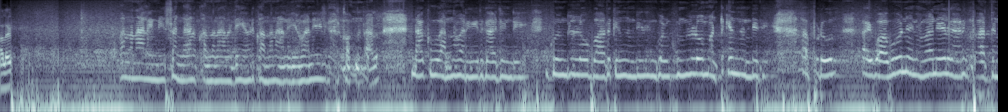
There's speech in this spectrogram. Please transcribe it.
అలాగే వందనాలండి. సంఘానికి వందనాలు దేవుడికి వందనాలు యువనీయులు గారికి వందనాలు. నాకు అన్నం అరిగేది కాదండి. గుండెల్లో బాధ కింద ఉండేది ఇంకో గుండెలో మంట కింద ఉండేది. అప్పుడు అయ్యి బాబు నేను ఇమానుయేల్ గారికి ప్రార్థన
